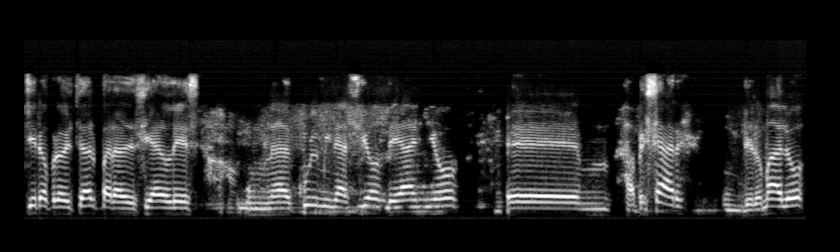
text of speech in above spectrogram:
quiero aprovechar para desearles una culminación de año, eh, a pesar de lo malo,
